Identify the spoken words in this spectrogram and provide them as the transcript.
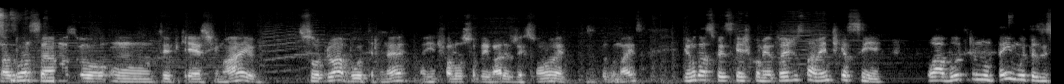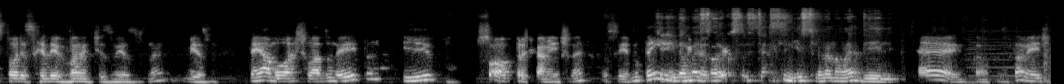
Nós lançamos o- um Tripcast em maio sobre o Abutre, né? A gente falou sobre várias versões e tudo mais. E uma das coisas que a gente comentou é justamente que, assim, o Abutre não tem muitas histórias relevantes mesmo, né? Mesmo. Tem a morte lá do Nathan e só, praticamente, né? Assim, não tem Que ainda é uma história com sistema sinistro, né? Não é dele. É, então, exatamente.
